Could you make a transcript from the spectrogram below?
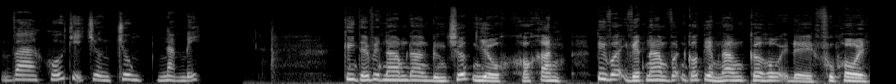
và khối thị trường chung Nam Mỹ. Kinh tế Việt Nam đang đứng trước nhiều khó khăn. Tuy vậy, Việt Nam vẫn có tiềm năng cơ hội để phục hồi.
